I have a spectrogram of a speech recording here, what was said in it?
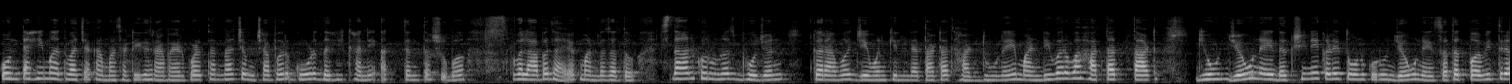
कोणत्याही महत्त्वाच्या कामासाठी घराबाहेर पडताना चमचाभर गोड दही खाणे अत्यंत शुभ व लाभदायक मानलं जातं. स्नान करूनच भोजन करावं जेवण केलेल्या ताटात हात धुवू नये मांडीवर व हातात ताट घेऊन जेवू नये दक्षिणेकडे तोंड करून जेवू नये सतत पवित्र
